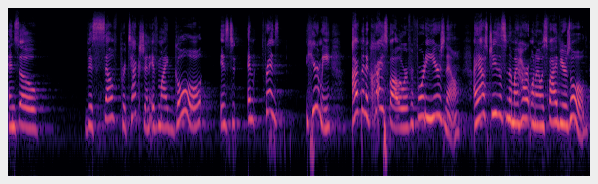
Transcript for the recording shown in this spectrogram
and so, this self protection, if my goal is to, and friends, hear me, I've been a Christ follower for 40 years now. I asked Jesus into my heart when I was five years old.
